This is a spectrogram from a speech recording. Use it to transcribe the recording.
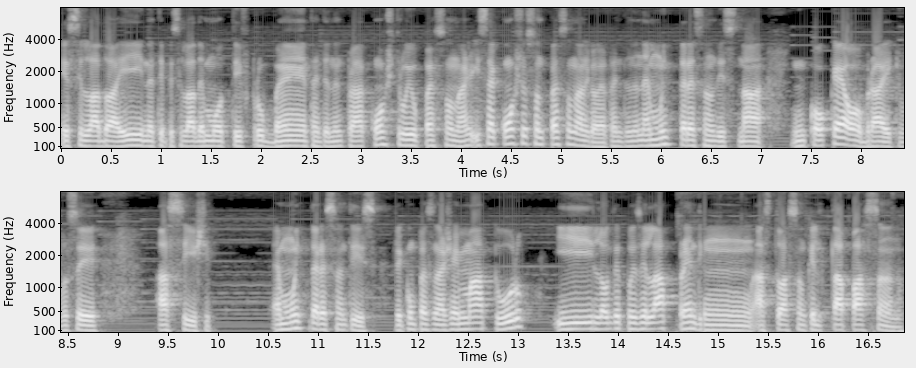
esse lado aí, né? Tipo esse lado emotivo pro Ben, tá entendendo? Pra construir o personagem. Isso é construção de personagem, galera, tá entendendo? É muito interessante isso na, em qualquer obra aí que você assiste. É muito interessante isso. Ver que um personagem é imaturo e logo depois ele aprende com a situação que ele está passando.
